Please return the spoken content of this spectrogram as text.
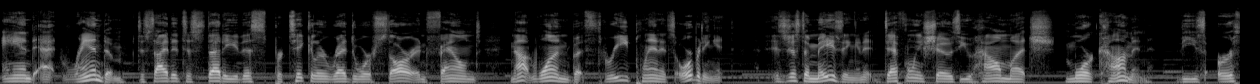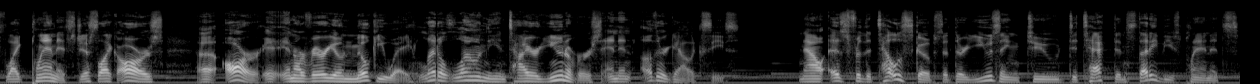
and at random decided to study this particular red dwarf star and found not one but three planets orbiting it is just amazing and it definitely shows you how much more common these Earth like planets, just like ours, uh, are in our very own Milky Way, let alone the entire universe and in other galaxies. Now, as for the telescopes that they're using to detect and study these planets,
